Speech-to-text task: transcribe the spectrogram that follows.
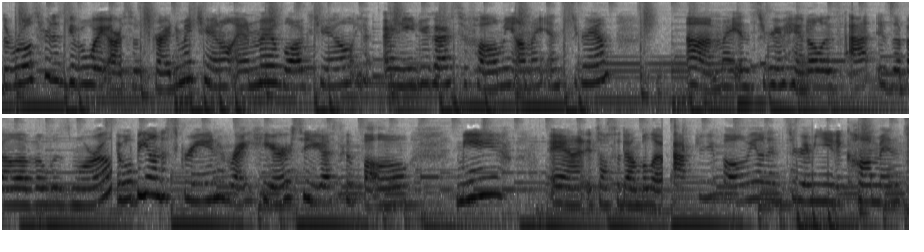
the rules for this giveaway are subscribe to my channel and my vlog channel. I need you guys to follow me on my Instagram. Um, my Instagram handle is at Isabella Villasmoro. It will be on the screen right here so you guys can follow me and it's also down below. After you follow me on Instagram, you need to comment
